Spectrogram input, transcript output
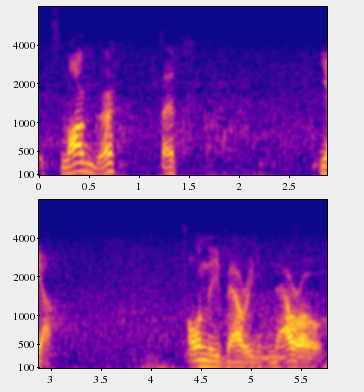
It's longer, but yeah, only very narrow.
